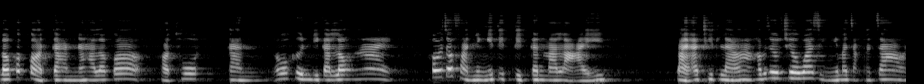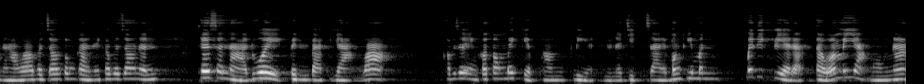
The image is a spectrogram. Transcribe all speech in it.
เราก็กอดกันนะคะแล้วก็ขอโทษกัน แล้วก็คืนดีกันร้องไห้ข้าพเจ้าฝันอย่างนี้ติดติดกันมาหลายหลายอาทิตย์แล้วค่ะข้าพเจ้าเชื่อว่าสิ่งนี้มาจากพระเจ้านะคะว่าพระเจ้าต้องการให้ข้าพเจ้านั้น เทศนาด้วยเป็นแบบอย่างว่าาพเจ้าเองก็ต้องไม่เก็บความเกลียดอยู่ในจิตใจ บางทีมันไม่ได้เกลียดอะแต่ว่าไม่อยากมองหน้า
